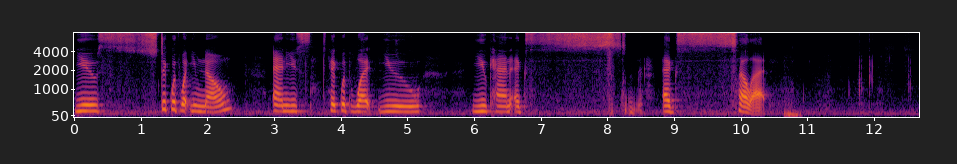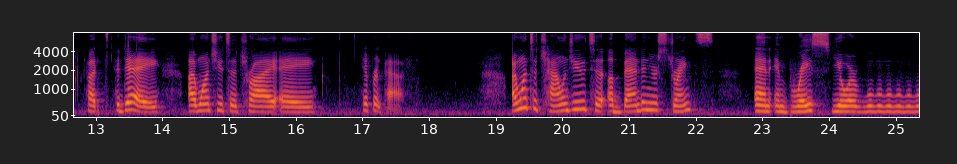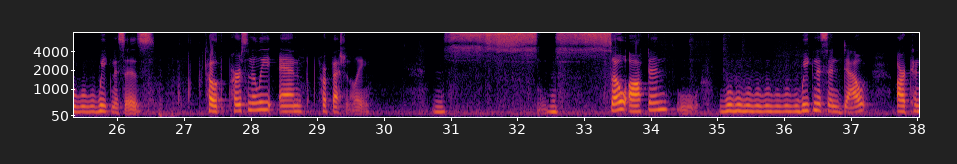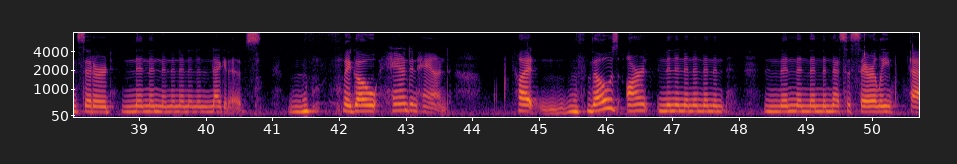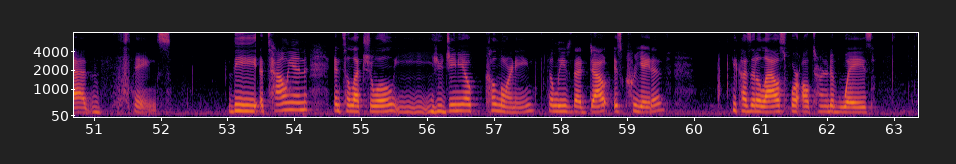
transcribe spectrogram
You stick with what you know and you stick with what you, you can ex excel at. But today, I want you to try a different path. I want to challenge you to abandon your strengths and embrace your weaknesses, both personally and professionally. So often, weakness and doubt are considered negatives. They go hand in hand. But those aren't necessarily had things. The Italian intellectual Eugenio Colorni believes that doubt is creative because it allows for alternative ways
